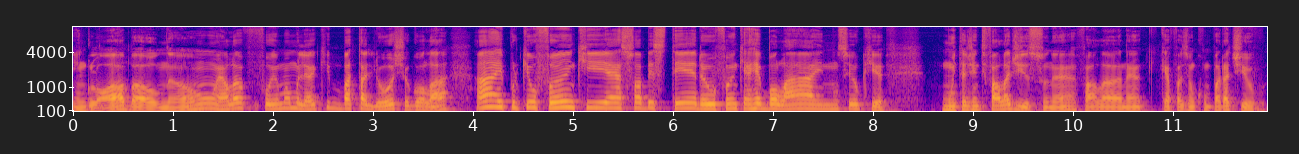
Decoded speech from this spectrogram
engloba ou não, ela foi uma mulher que batalhou, chegou lá, ai, porque o funk é só besteira, o funk é rebolar e não sei o quê. Muita gente fala disso, né? Fala, né, que quer fazer um comparativo.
